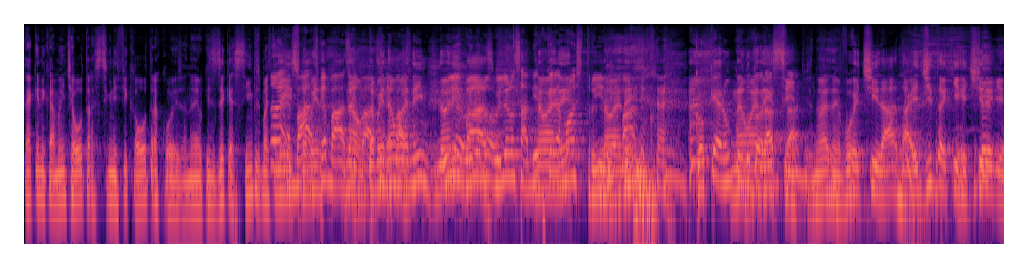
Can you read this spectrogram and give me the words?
tecnicamente é outra, significa outra coisa, né? Eu quis dizer que é simples, mas Não, também é isso básico, também, é básico, Não, é também é não é nem, não é nem William- William básico. não- William não sabia porque ele é mal instruído, Não é é nem, Qualquer um com não é nem doutorado simples, sabe. não é nem, vou retirar, tá? Edita aqui, retira aqui,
